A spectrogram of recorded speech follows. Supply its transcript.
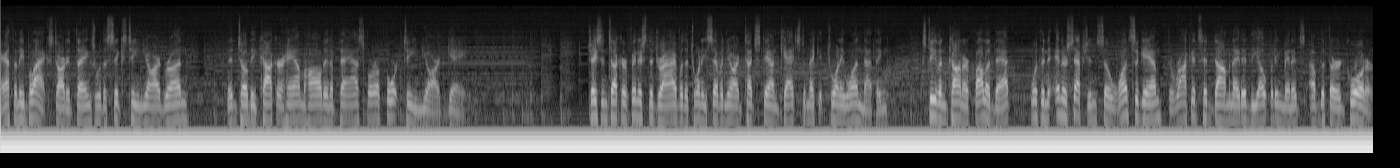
Anthony Black started things with a 16-yard run. Then Toby Cockerham hauled in a pass for a 14-yard gain. Jason Tucker finished the drive with a 27-yard touchdown catch to make it 21-0. Stephen Connor followed that with an interception, so once again, the Rockets had dominated the opening minutes of the third quarter.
